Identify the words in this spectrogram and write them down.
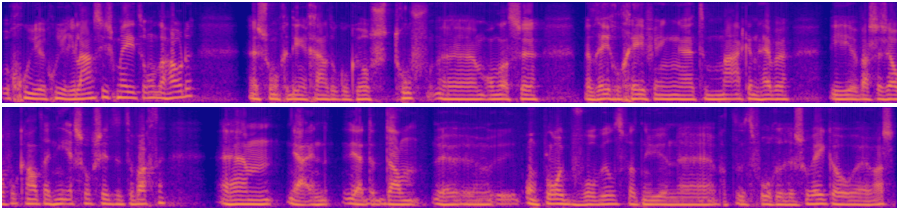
goede, goede relaties mee te onderhouden. En sommige dingen gaan natuurlijk ook heel stroef, eh, omdat ze met regelgeving eh, te maken hebben die, waar ze zelf ook altijd niet echt op zitten te wachten. Ehm, ja, en ja, dan eh Ontplooi bijvoorbeeld, wat nu een, eh, wat het vorige Soweco eh, was.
